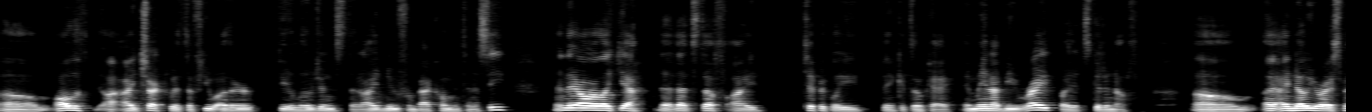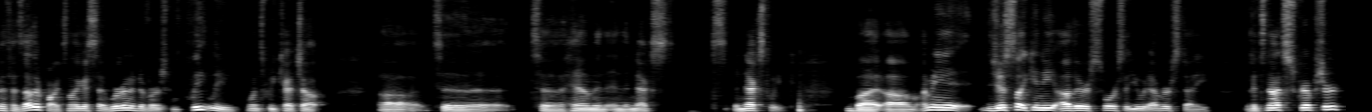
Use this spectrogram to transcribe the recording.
um, all the I checked with a few other theologians that I knew from back home in Tennessee, and they all are like, yeah, that that stuff I typically think it's okay. It may not be right, but it's good enough. Um, I, I, know Uriah Smith has other parts, and like I said, we're going to diverge completely once we catch up uh, to to him in, in the next next week. But um, I mean, just like any other source that you would ever study, if it's not scripture,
